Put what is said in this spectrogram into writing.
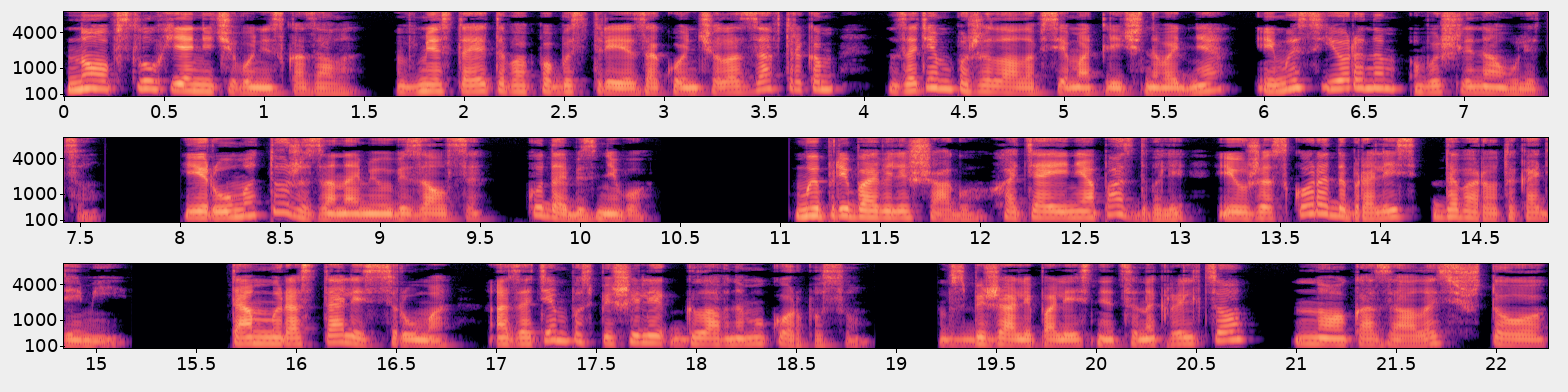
Но вслух я ничего не сказала. Вместо этого побыстрее закончила с завтраком, затем пожелала всем отличного дня, и мы с Йораном вышли на улицу. И Рума тоже за нами увязался. Куда без него? Мы прибавили шагу, хотя и не опаздывали, и уже скоро добрались до ворот Академии. Там мы расстались с Рума, а затем поспешили к главному корпусу. Взбежали по лестнице на крыльцо, но оказалось, что...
